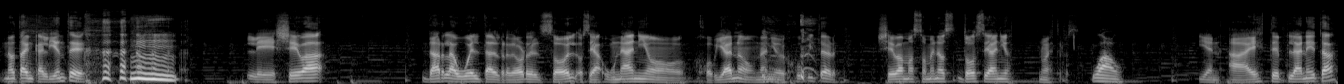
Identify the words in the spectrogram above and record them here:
no tan caliente, le lleva dar la vuelta alrededor del Sol, o sea, un año joviano, un año de Júpiter, lleva más o menos 12 años nuestros. wow. Bien, a este planeta,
